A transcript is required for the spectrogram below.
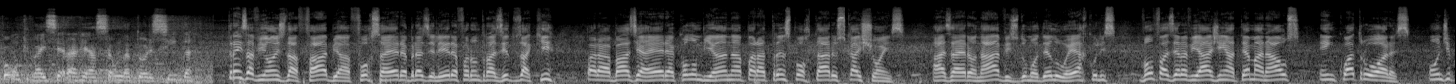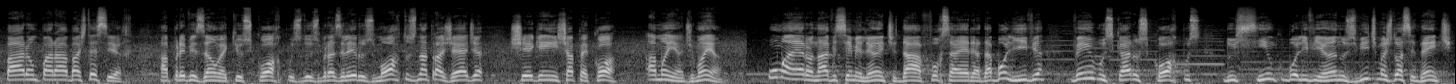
como que vai ser a reação da torcida. Três aviões da FAB, a Força Aérea Brasileira, foram trazidos aqui para a base aérea colombiana para transportar os caixões. As aeronaves do modelo Hércules vão fazer a viagem até Manaus em quatro horas, onde param para abastecer. A previsão é que os corpos dos brasileiros mortos na tragédia cheguem em Chapecó amanhã de manhã. Uma aeronave semelhante da Força Aérea da Bolívia veio buscar os corpos dos cinco bolivianos vítimas do acidente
